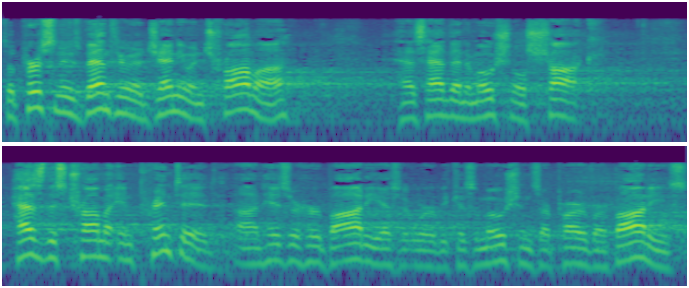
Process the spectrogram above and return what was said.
So, a person who's been through a genuine trauma has had that emotional shock, has this trauma imprinted on his or her body, as it were, because emotions are part of our bodies,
